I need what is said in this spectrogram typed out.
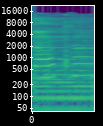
那他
